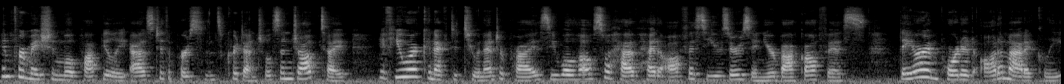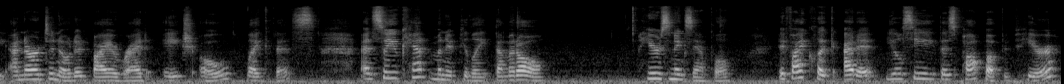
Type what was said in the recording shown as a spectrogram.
information will populate as to the person's credentials and job type. If you are connected to an enterprise, you will also have head office users in your back office. They are imported automatically and are denoted by a red HO like this, and so you can't manipulate them at all. Here's an example. If I click Edit, you'll see this pop-up appear,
